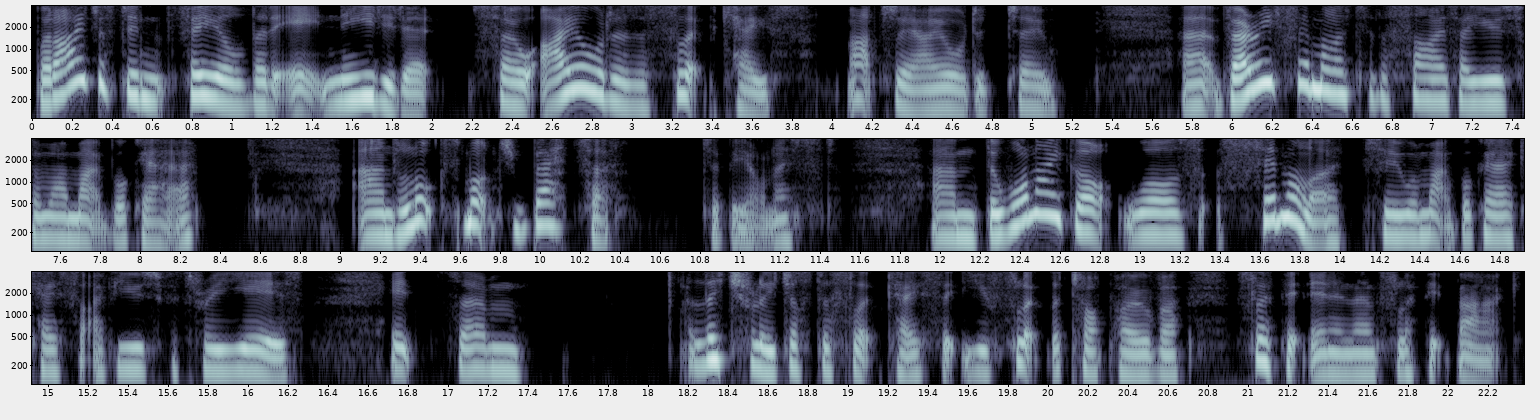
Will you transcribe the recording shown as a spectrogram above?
But I just didn't feel that it needed it, so I ordered a slip case. Actually, I ordered two. Uh, very similar to the size I use for my MacBook Air, and looks much better, to be honest. Um, the one I got was similar to a MacBook Air case that I've used for three years. It's um, literally just a slip case that you flip the top over, slip it in, and then flip it back.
